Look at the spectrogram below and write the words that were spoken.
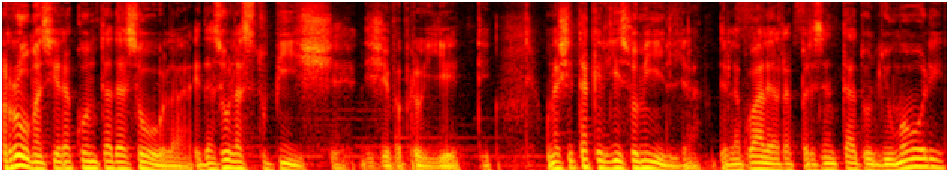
Roma si racconta da sola e da sola stupisce, diceva Proietti, una città che gli somiglia, della quale ha rappresentato gli umori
